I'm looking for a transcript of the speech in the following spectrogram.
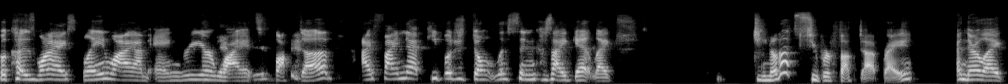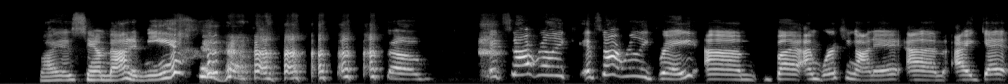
Because when I explain why I'm angry or why it's fucked up, I find that people just don't listen because I get like, do you know that's super fucked up, right? And they're like, why is Sam mad at me? so it's not really it's not really great um but i'm working on it. Um i get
